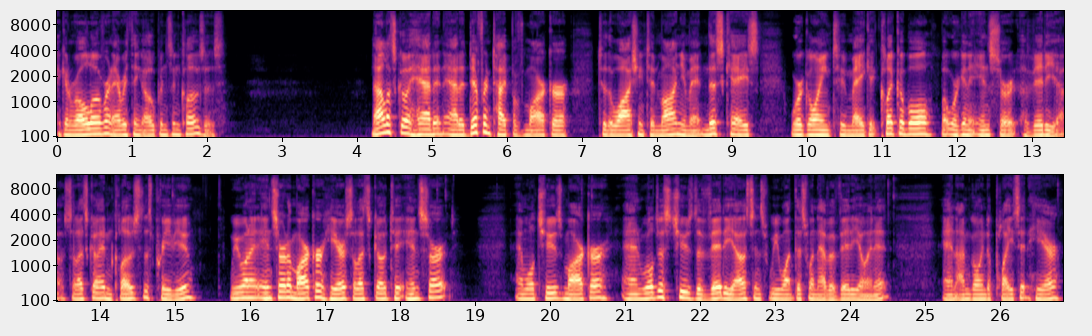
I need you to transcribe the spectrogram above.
I can roll over and everything opens and closes. Now let's go ahead and add a different type of marker to the Washington Monument. In this case, we're going to make it clickable, but we're going to insert a video. So let's go ahead and close this preview. We want to insert a marker here, so let's go to Insert, and we'll choose Marker, and we'll just choose the video since we want this one to have a video in it. And I'm going to place it here.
